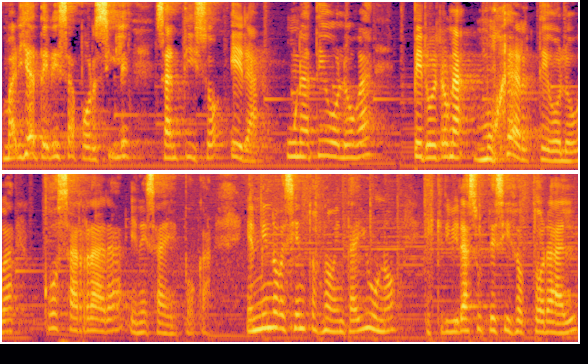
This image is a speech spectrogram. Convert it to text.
María Teresa Porcile Santizo era una teóloga pero era una mujer teóloga, cosa rara en esa época. En 1991 escribirá su tesis doctoral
